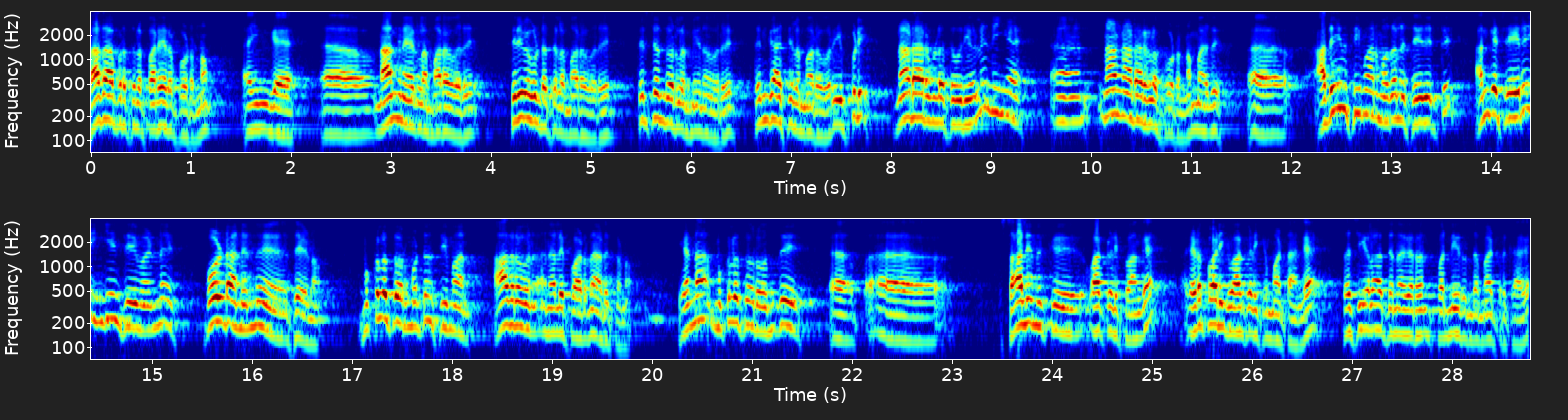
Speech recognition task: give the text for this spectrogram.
ராதாபுரத்தில் பறையரை போடணும் இங்கே நாங்குநேரில் மறவர் ஸ்ரீவைகுண்டத்தில் மறவர் திருச்செந்தூரில் மீனவர் தென்காசியில் மறவர் இப்படி நாடார் உள்ள தொகுதிகளில் நீங்கள் நான் நாடார்களை போடணும். நம்ம அது அதையும் சீமான் முதல்ல செய்துட்டு அங்கே செய்கிறேன் இங்கேயும் செய்வேன்னு போல்டா நின்று செய்யணும். முக்குலத்தோர் மட்டும் சீமான் ஆதரவு நிலைப்பாடு தான் எடுக்கணும். ஏன்னா முக்குலத்தோர் வந்து ஸ்டாலினுக்கு வாக்களிப்பாங்க எடப்பாடிக்கு வாக்களிக்க மாட்டாங்க சசிகலா தினகரன் பன்னீர் இந்த மேட்டருக்காக.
